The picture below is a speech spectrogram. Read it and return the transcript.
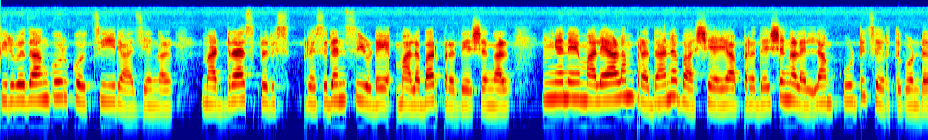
തിരുവിതാംകൂർ കൊച്ചി രാജ്യങ്ങൾ മദ്രാസ് പ്രസിഡൻസിയുടെ മലബാർ പ്രദേശങ്ങൾ ഇങ്ങനെ മലയാളം പ്രധാന ഭാഷയായ പ്രദേശങ്ങളെല്ലാം കൂട്ടിച്ചേർത്തുകൊണ്ട്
